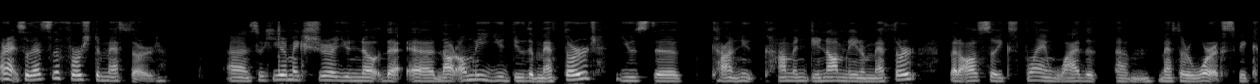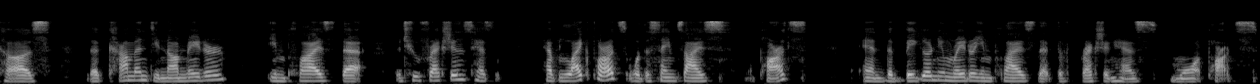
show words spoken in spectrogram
All right, so that's the first method. Uh, so here, make sure you know that uh, not only you do the method, use the common denominator method, but also explain why the um, method works because the common denominator implies that the two fractions has have like parts or the same size parts, and the bigger numerator implies that the fraction has more parts.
